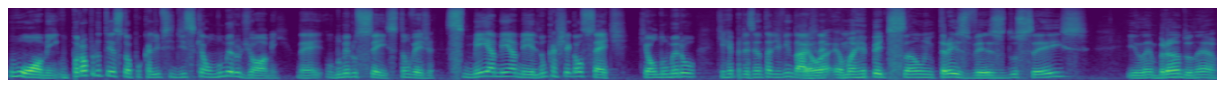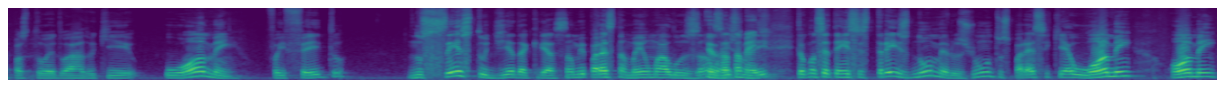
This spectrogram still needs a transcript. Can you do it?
o homem. O próprio texto do Apocalipse diz que é um número de homem, né? o número 6. Então veja, 666, ele nunca chega ao 7, que é o número que representa a divindade. É uma, né? é uma repetição em três vezes do 6, e lembrando, né, pastor Eduardo, que o homem foi feito no sexto dia da criação, me parece também uma alusão Exatamente. Então quando você tem esses três números juntos, parece que é o homem, homem,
